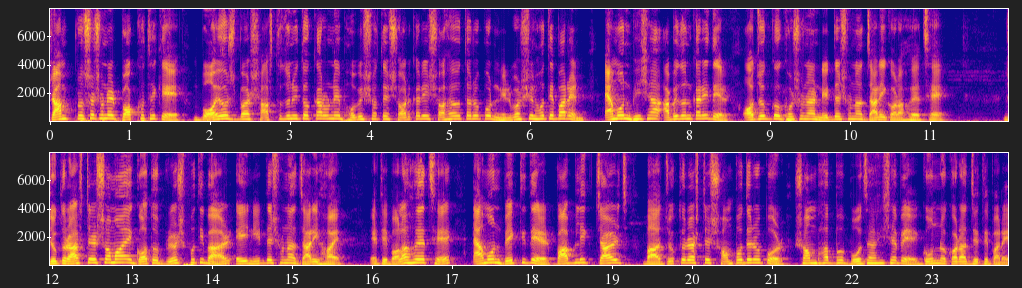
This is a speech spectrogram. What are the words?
ট্রাম্প প্রশাসনের পক্ষ থেকে বয়স বা স্বাস্থ্যজনিত কারণে ভবিষ্যতে সরকারি সহায়তার উপর নির্ভরশীল হতে পারেন, এমন ভিসা আবেদনকারীদের অযোগ্য ঘোষণার নির্দেশনা জারি করা হয়েছে। যুক্তরাষ্ট্রের সময় গত বৃহস্পতিবার এই নির্দেশনা জারি হয়। এতে বলা হয়েছে, এমন ব্যক্তিদের পাবলিক চার্জ বা যুক্তরাষ্ট্রের সম্পদের ওপর সম্ভাব্য বোঝা হিসেবে গণ্য করা যেতে পারে।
